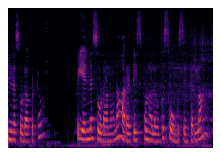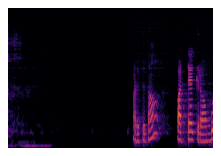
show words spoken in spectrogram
எண்ணெய் சூடாகட்டும். இப்போ எண்ணெய் சூடானோன்னா அரை டீஸ்பூன் அளவுக்கு சோம்பு சேர்த்துடலாம். அடுத்ததான் பட்டை கிராம்பு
